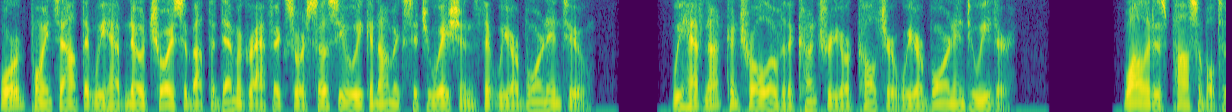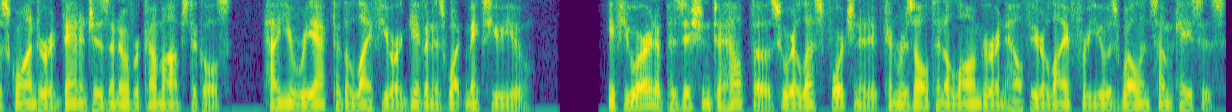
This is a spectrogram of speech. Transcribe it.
Org points out that we have no choice about the demographics or socio-economic situations that we are born into. We have not control over the country or culture we are born into either. While it is possible to squander advantages and overcome obstacles, how you react to the life you are given is what makes you you. If you are in a position to help those who are less fortunate, it can result in a longer and healthier life for you as well in some cases.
